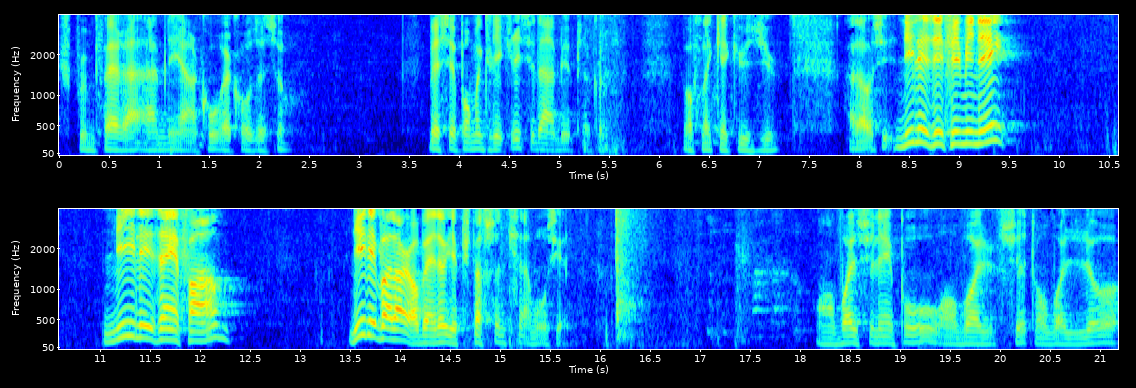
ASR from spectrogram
je peux me faire amener en cours à cause de ça. Ben, c'est pas moi qui l'écris, c'est dans la Bible, ça. Il va falloir qu'il accuse Dieu. Alors, ni les efféminés, ni les infâmes, ni les voleurs. Ah ben là, il n'y a plus personne qui s'en va au ciel. On vole sur l'impôt, on vole suite, on vole là.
